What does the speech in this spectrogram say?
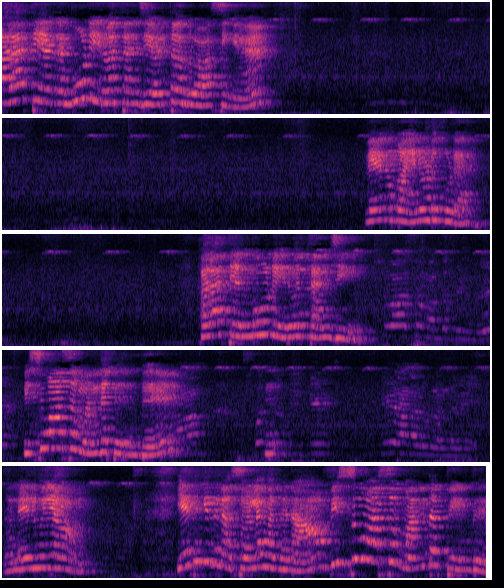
கலாத்தியர் மூணு இருபத்தஞ்சு எடுத்தவர்கள் வாசிங்க. வேகமா என்னோட கூட. கலாத்தியர் மூணு இருபத்தஞ்சு. விசுவாசம் வந்த பின்பு எதுக்கு இது நான் சொல்ல வந்தேன்னா விசுவாசம் வந்த பின்பு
